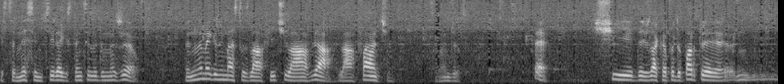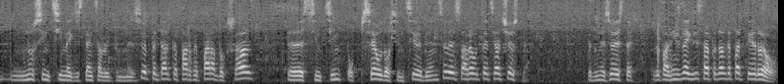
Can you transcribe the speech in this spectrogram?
este nesimțirea existenței lui Dumnezeu. Noi nu ne mai gândim astăzi la a fi, ci la a avea, la a face. Să mergeți. E, și deci dacă pe de-o parte nu simțim existența lui Dumnezeu, pe de altă parte, paradoxal, simțim o pseudo-simțire, bineînțeles, a răutății acestuia. Că Dumnezeu este, pe de-o parte, nici nu există, dar pe de altă parte e rău.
